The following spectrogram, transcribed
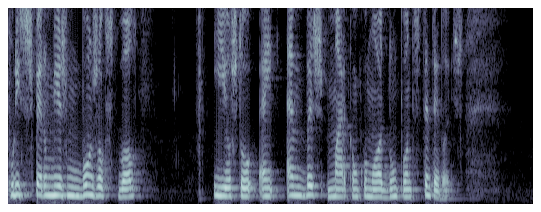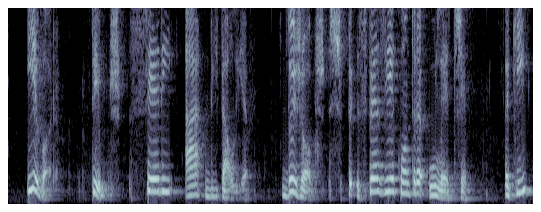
por isso espero mesmo um bom jogo de futebol e eu estou em ambas marcam com o modo de 1.72. E agora temos Série A de Itália. Dois jogos, Spezia contra o Lecce. Aqui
